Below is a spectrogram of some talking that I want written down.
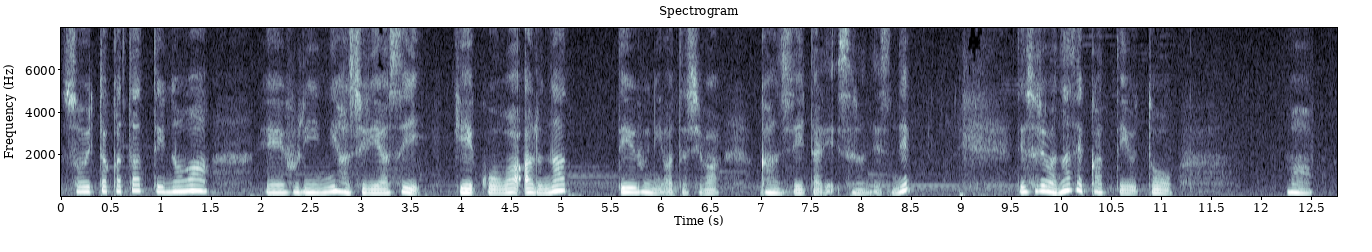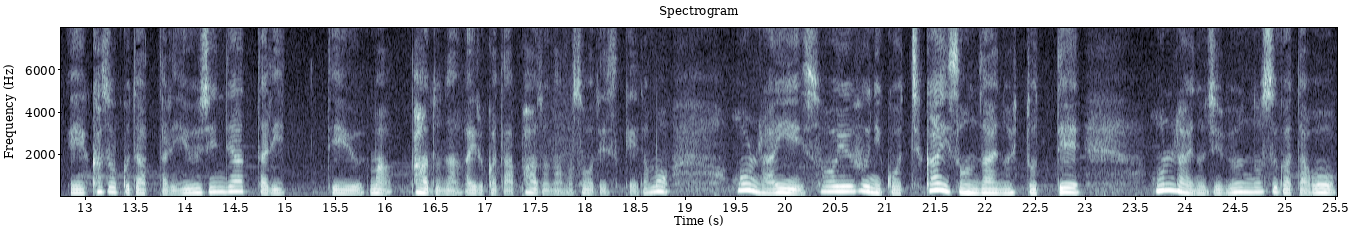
そういった方っていうのは、えー、不倫に走りやすい傾向はあるなっていうふうに私は感じていたりするんですね。でそれはなぜかっていうとまあ、えー、家族だったり友人であったりっていう、まあ、パートナーがいる方パートナーもそうですけれども本来そういうふうにこう近い存在の人って本来の自分の姿を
